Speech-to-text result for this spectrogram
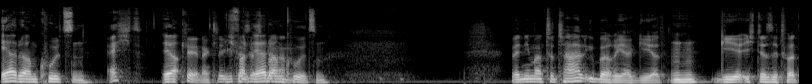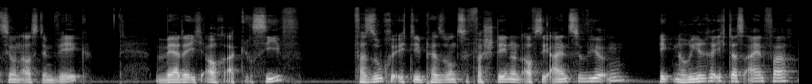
Erde am coolsten. Echt? Ja. Okay, dann klicke ich, Ich fand das jetzt Erde am coolsten. Wenn jemand total überreagiert, Mhm. gehe ich der Situation aus dem Weg? Werde ich auch aggressiv? Versuche ich die Person zu verstehen und auf sie einzuwirken? Ignoriere ich das einfach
